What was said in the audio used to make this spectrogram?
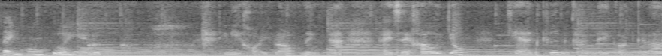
แต่งห้องสวยไงลูกทีนี้ขออีกรอบหนึ่งนะ หายใจเข้ายก แขนขึ้นข้างไหนก่อนก็ได้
